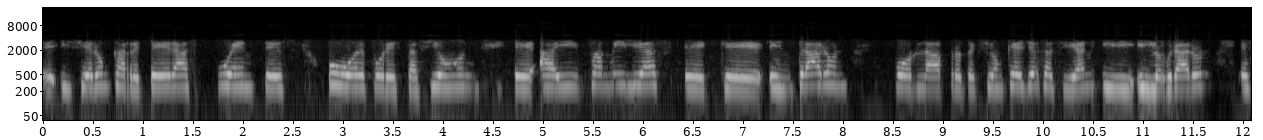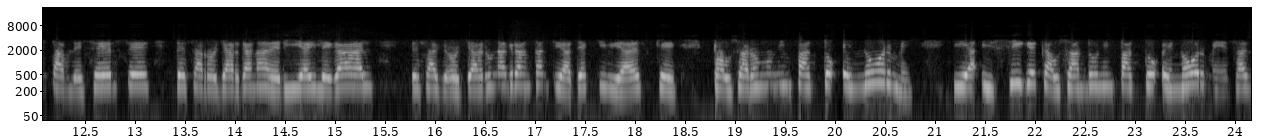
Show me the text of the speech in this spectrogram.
eh, hicieron carreteras, puentes, hubo deforestación, eh, hay familias que entraron por la protección que ellas hacían y, lograron establecerse, desarrollar ganadería ilegal, desarrollar una gran cantidad de actividades que causaron un impacto enorme y, y, sigue causando un impacto enorme esas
